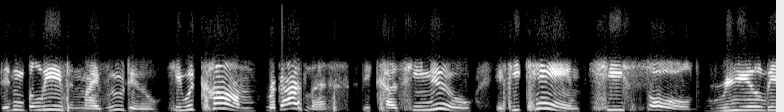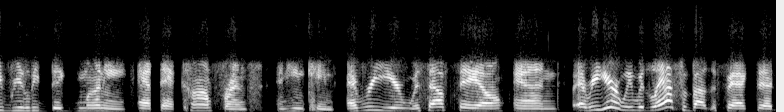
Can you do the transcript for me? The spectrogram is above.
didn't believe in my voodoo, he would come regardless because he knew if he came, he sold really, really big money at that conference. And he came every year without fail. And every year we would laugh about the fact that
